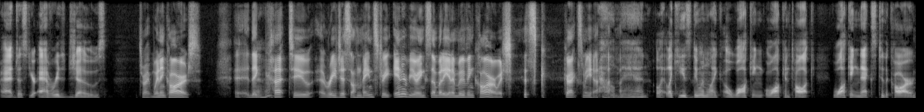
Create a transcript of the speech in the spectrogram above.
At just your average Joes. That's right. Winning cars. Uh, They Uh-huh. cut to uh, Regis on Main Street interviewing somebody in a moving car, which is, cracks me up. Oh man, like he's doing like a walking walk and talk, walking next to the car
